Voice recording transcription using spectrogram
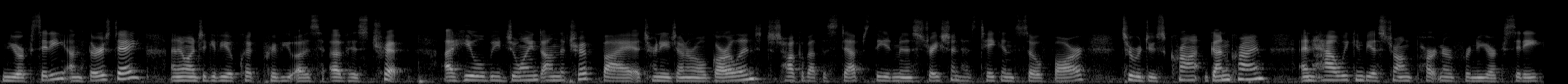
New York City on Thursday, and I wanted to give you a quick preview of, of his trip. Uh, he will be joined on the trip by Attorney General Garland to talk about the steps the administration has taken so far to reduce cri- gun crime and how we can be a strong partner for New York City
